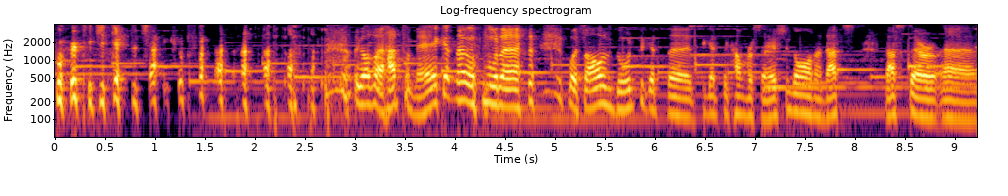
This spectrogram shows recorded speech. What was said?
where did you get the jacket?" because I had to make it now, but uh, but it's always good to get the to get the conversation going, and that's that's their uh,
